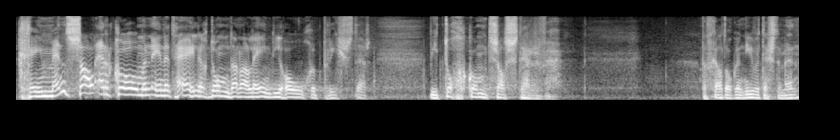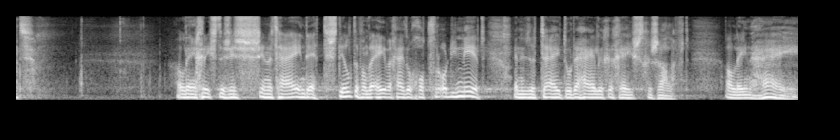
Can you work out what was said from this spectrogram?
Geen mens zal er komen in het heiligdom dan alleen die hoge priester. Wie toch komt zal sterven. Dat geldt ook in het Nieuwe Testament. Alleen Christus is in, het, in de stilte van de eeuwigheid door God verordineerd en in de tijd door de Heilige Geest gezalfd. Alleen Hij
